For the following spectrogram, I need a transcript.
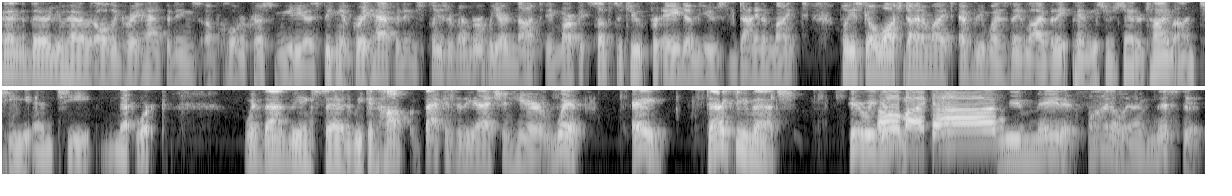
And there you have it, all the great happenings of Clovercrest Media. Speaking of great happenings, please remember we are not a market substitute for AEW's Dynamite. Please go watch Dynamite every Wednesday live at 8 p.m. Eastern Standard Time on TNT Network. With that being said, we can hop back into the action here with a tag team match. Here we go. Oh my God. We made it finally. I missed it.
